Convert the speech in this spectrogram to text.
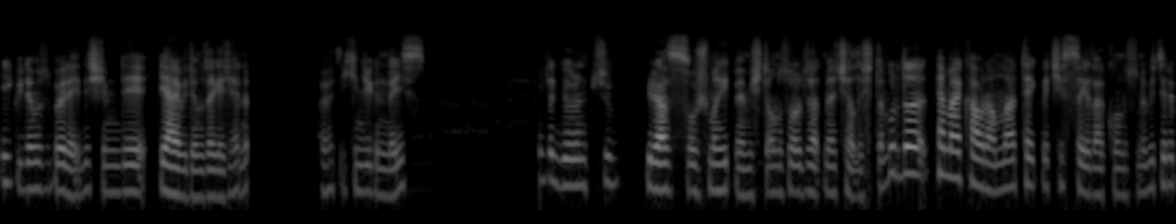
İlk videomuz böyleydi. Şimdi diğer videomuza geçelim. Evet ikinci gündeyiz. Burada görüntü biraz hoşuma gitmemişti. Onu sonra düzeltmeye çalıştım. Burada temel kavramlar tek ve çift sayılar konusunu bitirip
